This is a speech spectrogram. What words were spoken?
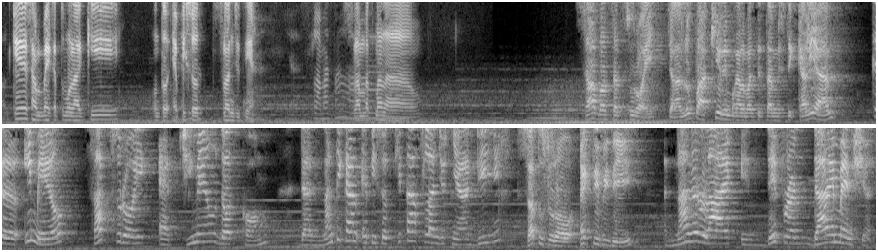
Oke, sampai ketemu lagi untuk episode selanjutnya. ya, selamat malam Selamat malam. Sahabat Sat Suroek, jangan lupa kirim pengalaman cerita mistik kalian ke email satsuroik at gmail.com dan nantikan episode kita selanjutnya di Satu Suro Activity Another Life in Different Dimension.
